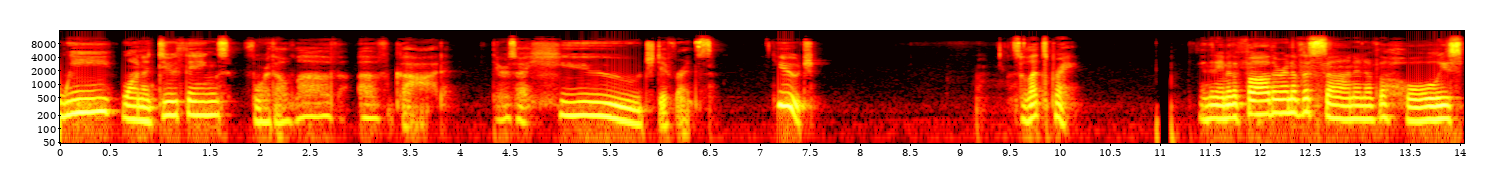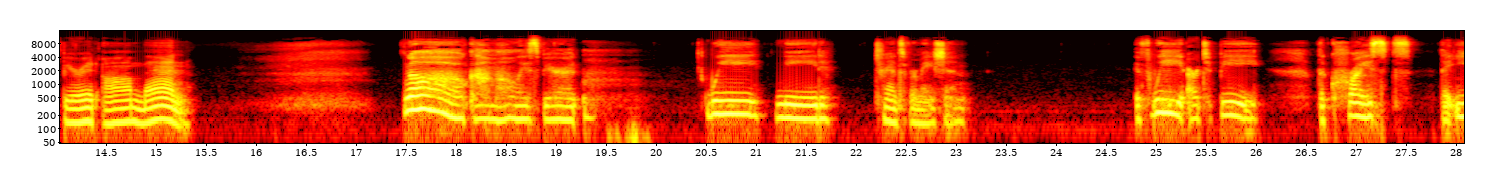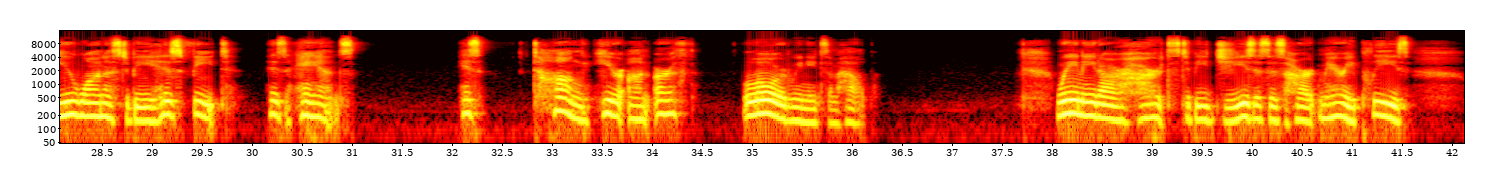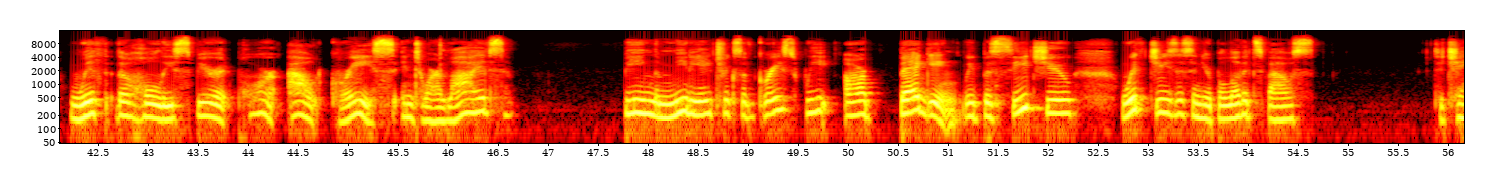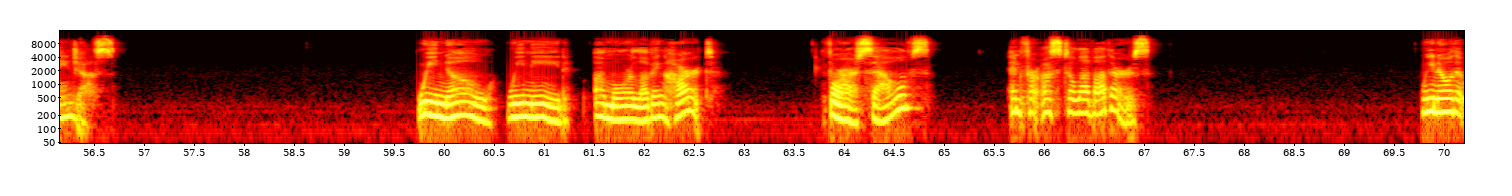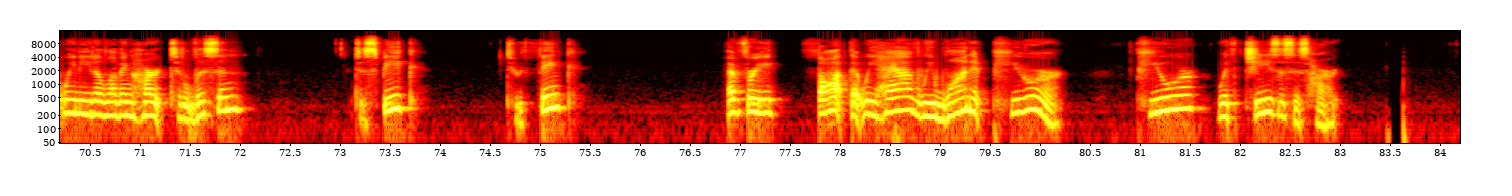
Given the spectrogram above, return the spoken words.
We want to do things for the love of God. There's a huge difference. Huge. So let's pray. In the name of the Father, and of the Son, and of the Holy Spirit. Amen. Oh, come, Holy Spirit. We need transformation. If we are to be the Christs that you want us to be, His feet, his hands, his tongue here on earth. Lord, we need some help. We need our hearts to be Jesus' heart. Mary, please, with the Holy Spirit, pour out grace into our lives. Being the mediatrix of grace, we are begging, we beseech you with Jesus and your beloved spouse to change us. We know we need a more loving heart for ourselves and for us to love others. We know that we need a loving heart to listen, to speak, to think. Every thought that we have, we want it pure, pure with Jesus' heart.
